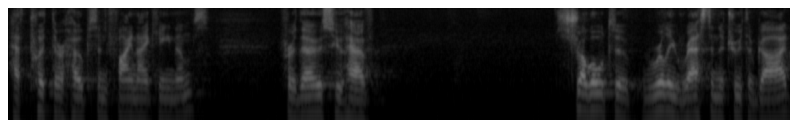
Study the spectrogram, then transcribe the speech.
have put their hopes in finite kingdoms, for those who have struggled to really rest in the truth of God,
